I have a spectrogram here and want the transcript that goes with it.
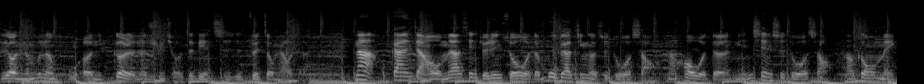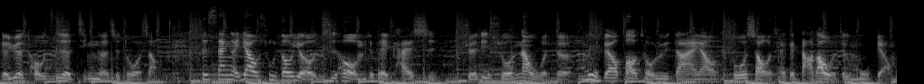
只有能不能符合你个人的需求，这点其实是最重要的。那我刚才讲了，我们要先决定说我的目标金额是多少，然后我的年限是多少，然后跟我每个月投资的金额是多少，这三个要素都有之后，我们就可以开始决定说，那我的目标报酬率大概要多少，我才可以达到我这个目标嘛？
